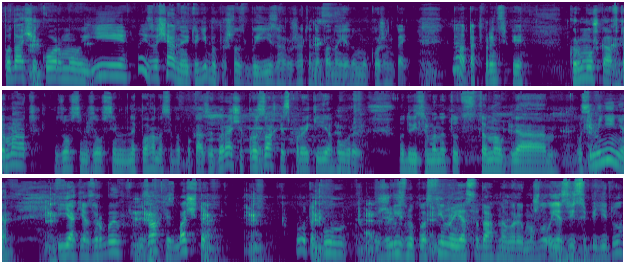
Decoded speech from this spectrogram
подачі корму, і, ну, і звичайно, і тоді би прийшлось би її загружати, напевно, я думаю, кожен день. Ну, а так, в принципі, кормушка автомат зовсім зовсім непогано себе показує. До речі, про захист, про який я говорив. От дивіться, у мене тут станок для осімініння. І як я зробив захист, бачите? Отаку желізну пластину я сюди наварив. Можливо, я звідси підійду.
